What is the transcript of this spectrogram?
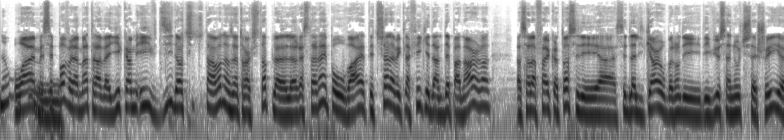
non? Ouais, mais c'est pas vraiment travailler. Comme Yves dit, là, tu tu t'en vas dans un truck stop, le, le restaurant est pas ouvert, t'es tout seul avec la fille qui est dans le dépanneur, là. La seule affaire que t'as, c'est des, euh, c'est de la liqueur ou ben non, des, des vieux sandwichs séchés.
